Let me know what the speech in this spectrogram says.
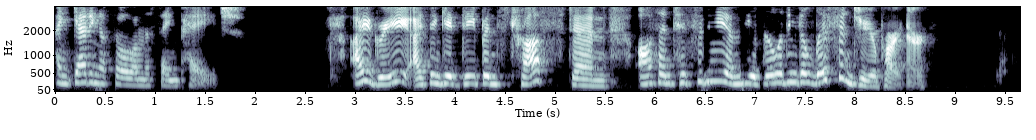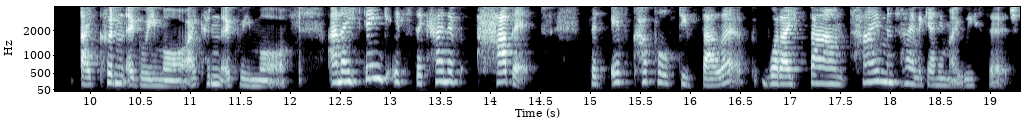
and getting us all on the same page. I agree. I think it deepens trust and authenticity and the ability to listen to your partner. I couldn't agree more. I couldn't agree more. And I think it's the kind of habit that if couples develop, what I found time and time again in my research,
